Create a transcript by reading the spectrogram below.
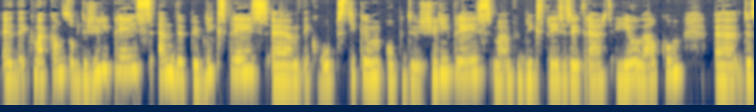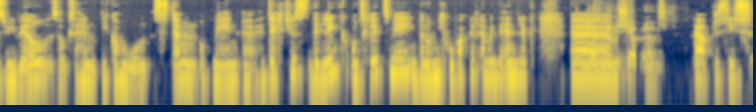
Uh, ik maak kans op de juryprijs en de publieksprijs. Uh, ik hoop stiekem op de juryprijs, maar een publieksprijs is uiteraard heel welkom. Uh, dus wie wil, zou ik zeggen, je kan gewoon stemmen op mijn gedichtjes. De link ontglipt mij. Ik ben nog niet goed wakker, heb ik de indruk. Dat in de ehm, show notes. Ja, precies.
